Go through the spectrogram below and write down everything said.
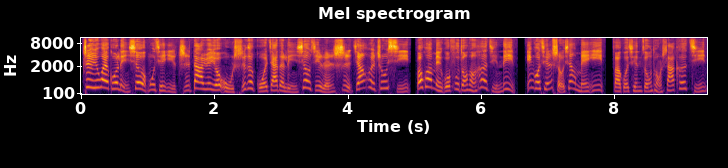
至于外国领袖，目前已知大约有五十个国家的领袖级人士将会出席，包括美国副总统贺锦丽、英国前首相梅伊、法国前总统沙科吉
